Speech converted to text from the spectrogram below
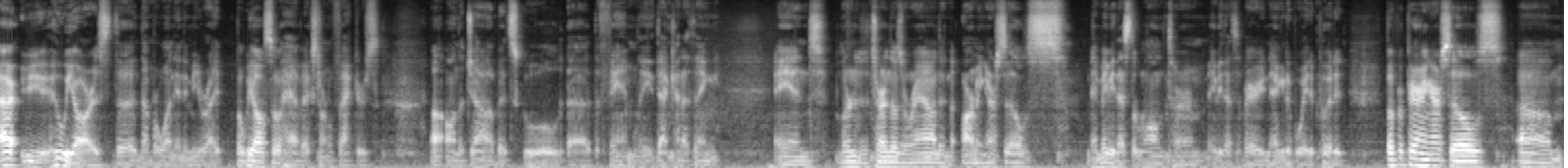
our, who we are is the number one enemy, right? But we also have external factors uh, on the job, at school, uh, the family, that kind of thing. And learning to turn those around and arming ourselves and maybe that's the wrong term maybe that's a very negative way to put it but preparing ourselves um,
